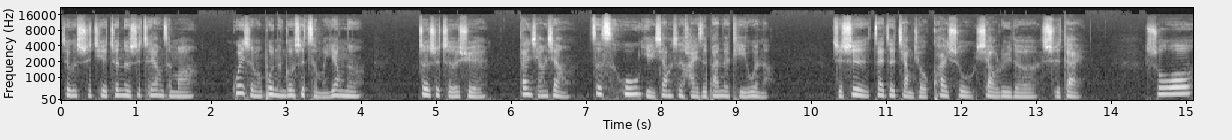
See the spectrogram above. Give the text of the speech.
这个世界真的是这样子吗？为什么不能够是怎么样呢？这是哲学，但想想。这似乎也像是孩子般的提问啊，只是在这讲求快速效率的时代，说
